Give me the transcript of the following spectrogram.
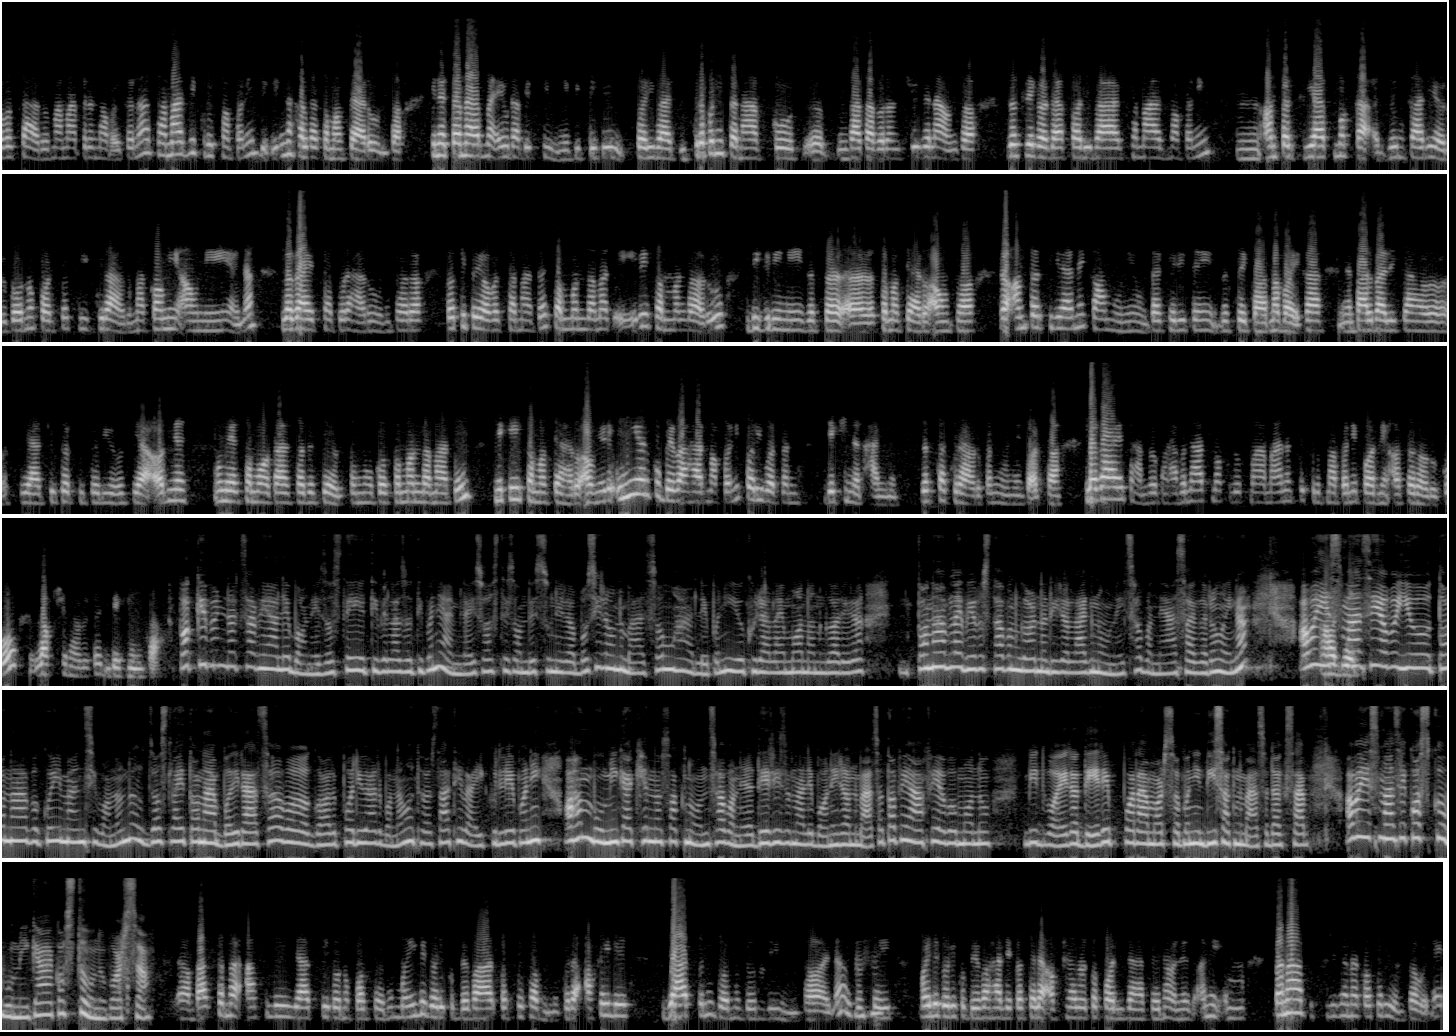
अवस्थाहरूमा मात्र नभइकन सामाजिक रूपमा पनि विभिन्न खालका समस्याहरू हुन्छ। किन तनावमा एउटा व्यक्ति हुने बित्तिकै परिवारभित्र पनि तनावको वातावरण सृजना हुन्छ। जसले गर्दा परिवार समाजमा पनि अन्तर्क्रियात्मक जुन कार्यहरू गर्नुपर्छ ती कुराहरूमा कमी आउने होइन? लगायतका कुराहरू हुन्छ र कतिपय अवस्थामा चाहिँ सम्बन्धमा धेरै सम्बन्धहरू बिग्रिने जस्ता समस्याहरू आउँछ र अन्तर्क्रिया नै कम हुने हुँदाखेरि चाहिँ जस्तै घरमा भएका बालबालिका होस् या किशोर किशोरी होस् या अन्य उमेर समूहका सदस्यहरूसँगको सम्बन्धमा चाहिँ निकै समस्याहरू आउने र उनीहरूको व्यवहारमा पनि परिवर्तन देखिन थाल्ने जस्ता कुराहरू पनि हुने गर्छ। लगायत हाम्रो भावनात्मक रूपमा मानसिक रूपमा पनि पर्ने असरहरूको लक्षणहरू चाहिँ देखिन्छ। पक्कै पनि डाक्टर साहब यहाँले भने जस्तै यति बेला जति पनि हामीलाई स्वास्थ्य सन्देश सुनेर बसिरहनु भएको छ उहाँहरूले पनि यो कुरालाई मनन गरेर तनावलाई व्यवस्थापन गर्नतिर लाग्नुहुनेछ भन्ने आशा गरौँ होइन? अब यसमा चाहिँ अब यो तनाव कोही मान्छे भनौँ न जसलाई तनाव भइरहेछ अब घर परिवार भनौँ अथवा साथीभाइले पनि अहम भूमिका खेल्न सक्नुहुन्छ भनेर धेरैजनाले भनिरहनु भएको छ। तपाईँ आफै अब मनोविद भएर धेरै परामर्श पनि दिइसक्नु भएको छ डाक्टर साहब। अब यसमा चाहिँ कसको भूमिका कस्तो हुनुपर्छ? वास्तवमा आफूले याद के गर्नुपर्छ भने मैले गरेको व्यवहार कस्तो छ भन्ने कुरा आफैले याद पनि गर्नु जरुरी हुन्छ होइन? जस्तै मैले गरेको व्यवहारले कसैलाई अप्ठ्यारो त परिरहेको छैन भने अनि तनाव सृजना कसरी हुन्छ भने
